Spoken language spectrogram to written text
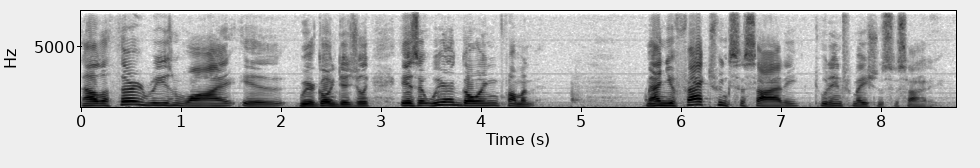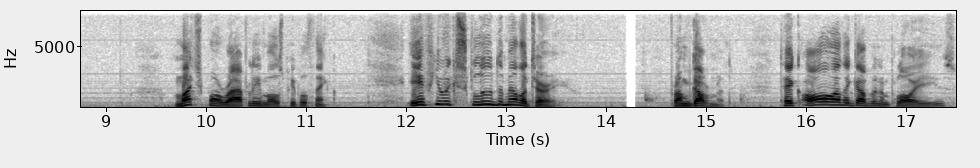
Now the third reason why is we're going digitally is that we are going from a manufacturing society to an information society. Much more rapidly than most people think. If you exclude the military from government, take all other government employees,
